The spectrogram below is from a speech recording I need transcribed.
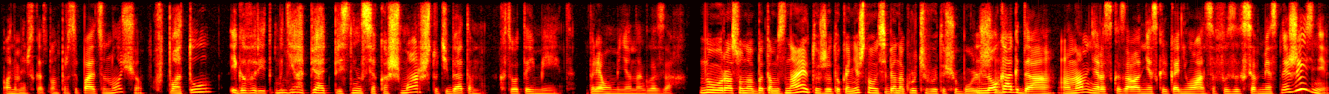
она мне рассказывает, он просыпается ночью в поту и говорит, мне опять приснился кошмар, что тебя там кто-то имеет. Прямо у меня на глазах. Ну, раз он об этом знает уже, то, конечно, он себя накручивает еще больше. Но когда она мне рассказала несколько нюансов из их совместной жизни,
